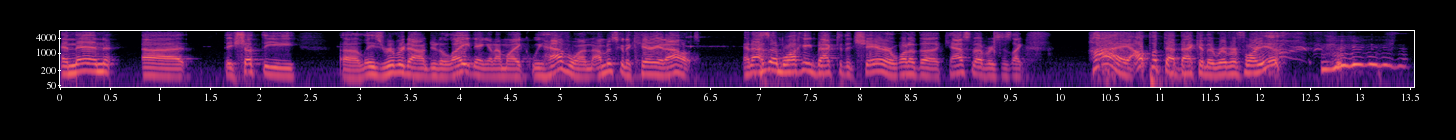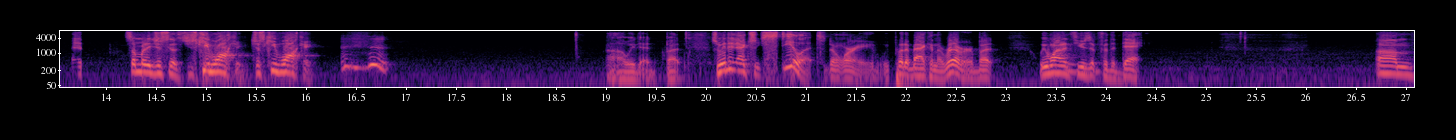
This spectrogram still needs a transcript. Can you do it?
And then uh, they shut the uh, lazy river down due to lightning, and I'm like, we have one. I'm just going to carry it out. And as I'm walking back to the chair, one of the cast members is like, "Hi, I'll put that back in the river for you." Somebody just goes, "Just keep walking. Just keep walking." Uh, we did, but so we didn't actually steal it. Don't worry, we put it back in the river, but we wanted to use it for the day. Um,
